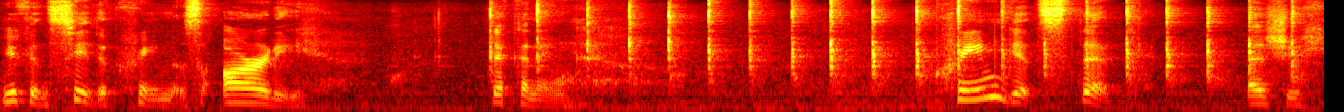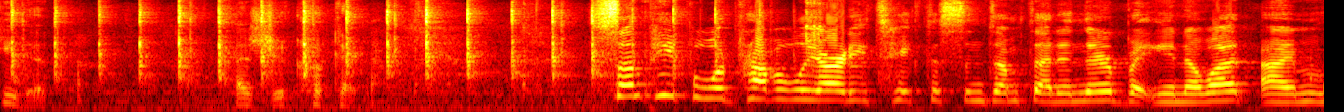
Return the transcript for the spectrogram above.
You can see the cream is already thickening. Cream gets thick as you heat it, as you cook it. Some people would probably already take this and dump that in there, but you know what? I'm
